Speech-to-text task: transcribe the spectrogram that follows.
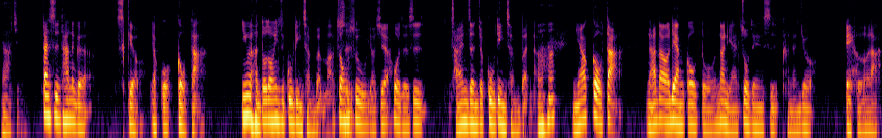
了解。但是它那个 scale 要过够大，因为很多东西是固定成本嘛，种树有些或者是查验证就固定成本的，uh huh. 你要够大，拿到量够多，那你来做这件事可能就哎合啦。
